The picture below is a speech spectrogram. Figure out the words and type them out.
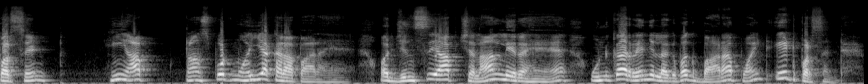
परसेंट ही आप ट्रांसपोर्ट मुहैया करा पा रहे हैं और जिनसे आप चलान ले रहे हैं, उनका रेंज लगभग 12.8 परसेंट है।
